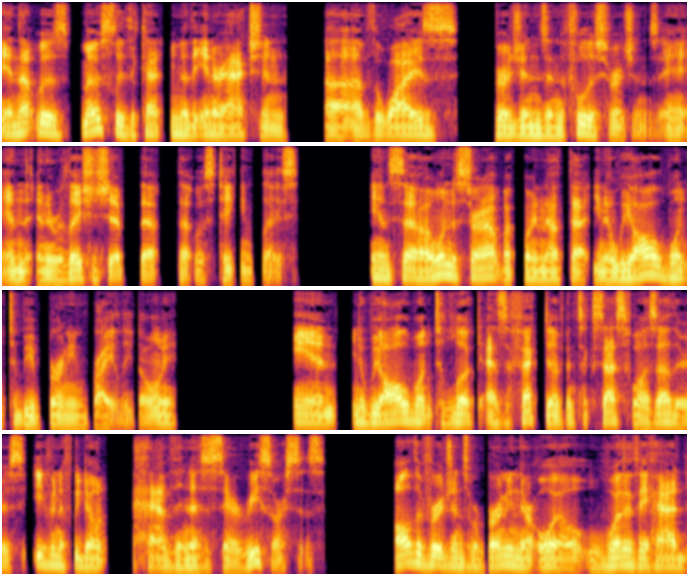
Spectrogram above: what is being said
and that was mostly the kind, you know, the interaction uh, of the wise virgins and the foolish virgins, and, and and the relationship that that was taking place. And so I wanted to start out by pointing out that you know we all want to be burning brightly, don't we? And you know we all want to look as effective and successful as others, even if we don't have the necessary resources. All the virgins were burning their oil, whether they had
